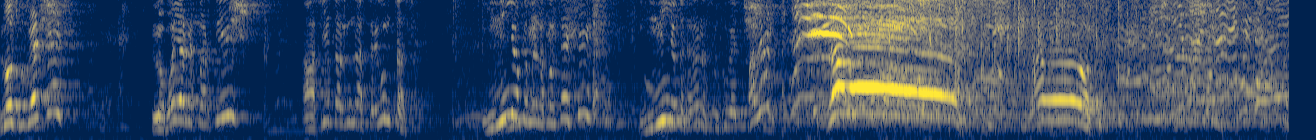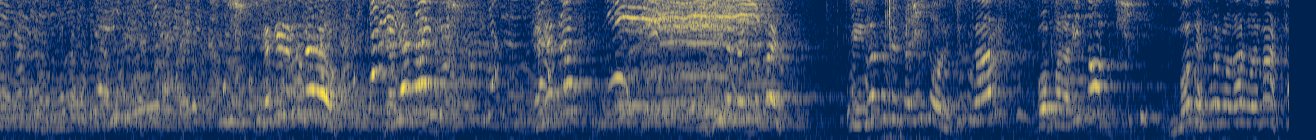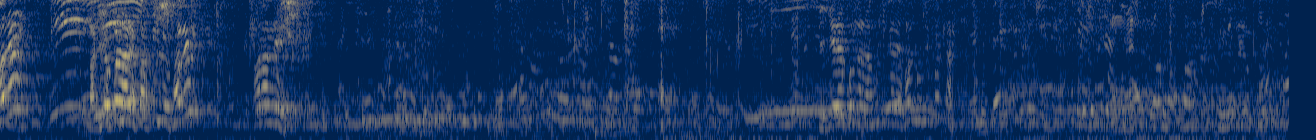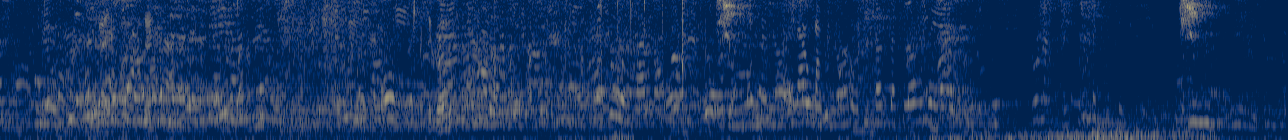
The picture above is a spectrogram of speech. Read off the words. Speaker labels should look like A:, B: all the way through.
A: Los juguetes los voy a repartir haciendo algunas preguntas. Niño que me las conteste, niño que se gana sus juguetes, ¿vale? ¡Bravo! ¡Bravo! ¿Qué quiere primero? ¿Galletas? ¿Galletas? Díganme esto pues. Quien no esté sentadito en su lugar o paradito, no les vuelvo a dar lo demás, ¿sale? Para que yo pueda repartirlo, ¿sale? Órale. Si quieren pongan la música de fondo, no importa.
B: Era una flor,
